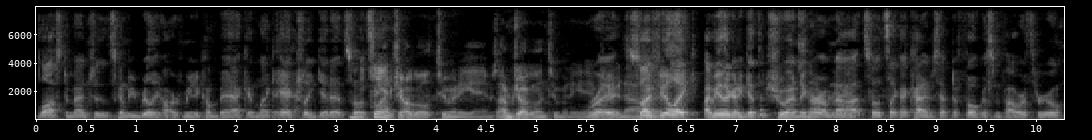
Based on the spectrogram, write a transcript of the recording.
Lost Dimensions, it's gonna be really hard for me to come back and like Yeah. actually get it. So you it's can't like juggle too many games. I'm juggling too many games right, right. now. so I feel like I'm either gonna get the true ending or I'm great. not. So it's like I kind of just have to focus and power through.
